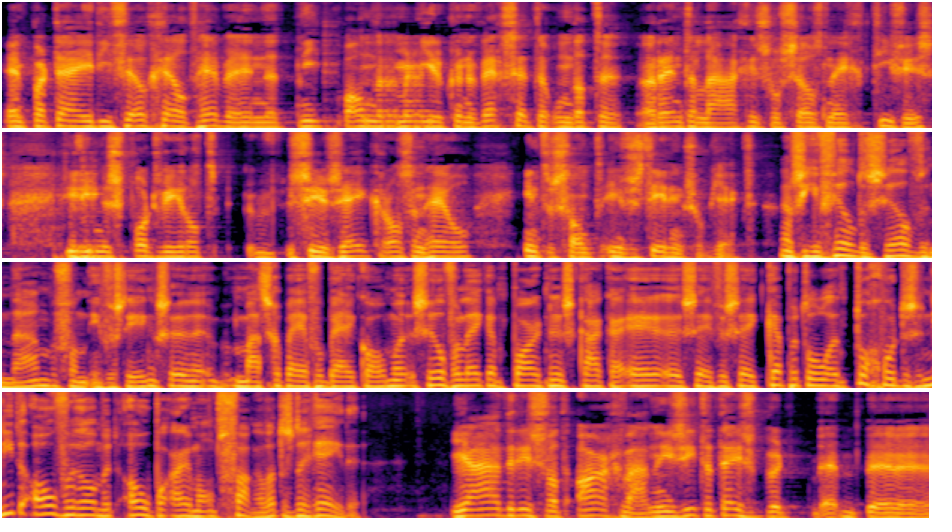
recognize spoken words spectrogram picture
En partijen die veel geld hebben en het niet op andere manieren kunnen wegzetten. omdat de rente laag is of zelfs negatief is. die zien de sportwereld zeer zeker als een heel interessant investeringsobject. Nou zie je veel dezelfde namen van investeringsmaatschappijen voorbij komen. Silver Lake Partners. KKR, CVC Capital. En toch worden ze niet overal met open armen ontvangen. Wat is de reden? Ja, er is wat argwaan. En je ziet dat deze eh,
